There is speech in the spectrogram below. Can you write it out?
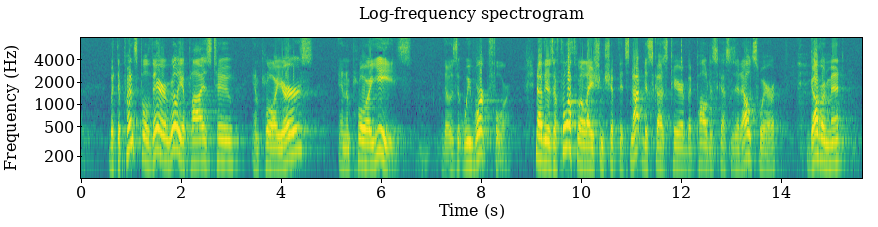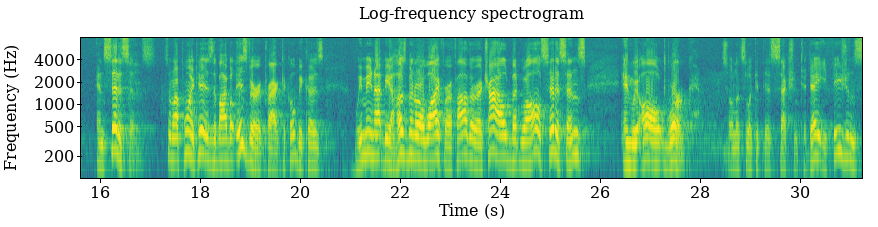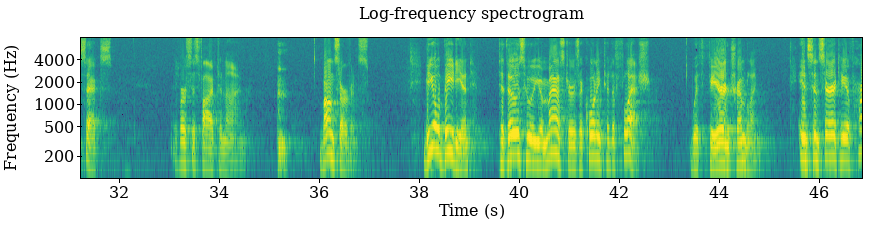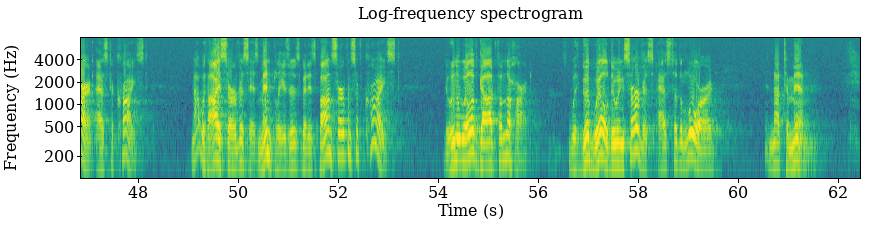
but the principle there really applies to employers and employees, those that we work for. Now, there's a fourth relationship that's not discussed here, but Paul discusses it elsewhere government and citizens. So, my point is the Bible is very practical because we may not be a husband or a wife or a father or a child, but we're all citizens and we all work. So, let's look at this section today Ephesians 6, verses 5 to 9. Bondservants. Be obedient to those who are your masters according to the flesh, with fear and trembling, in sincerity of heart as to Christ, not with eye service as men pleasers, but as bondservants of Christ, doing the will of God from the heart, with good will doing service as to the Lord, and not to men,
